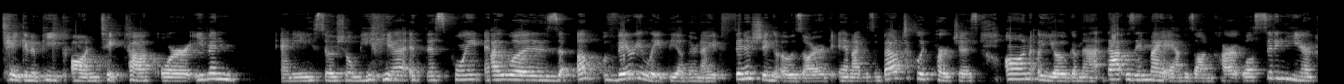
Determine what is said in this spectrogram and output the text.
taken a peek on TikTok or even any social media at this point. I was up very late the other night finishing Ozark and I was about to click purchase on a yoga mat that was in my Amazon cart while sitting here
